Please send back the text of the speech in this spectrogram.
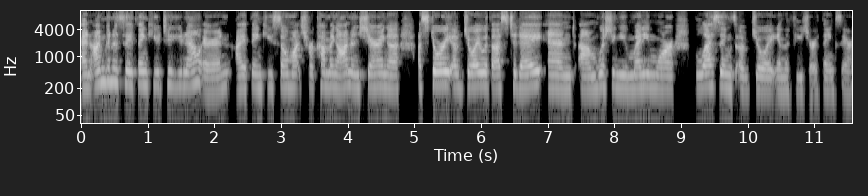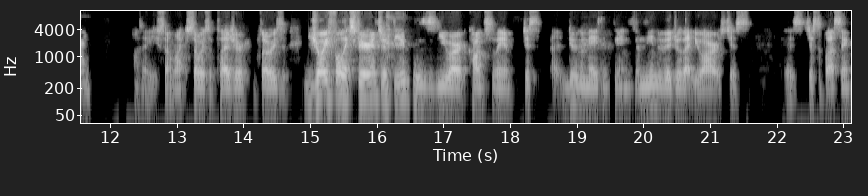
And i'm going to say thank you to you now aaron i thank you so much for coming on and sharing a, a story of joy with us today and um, wishing you many more blessings of joy in the future. Thanks aaron Oh, thank you so much. It's always a pleasure. It's always a joyful experience with you because you are constantly just uh, doing amazing things, and the individual that you are is just is just a blessing.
